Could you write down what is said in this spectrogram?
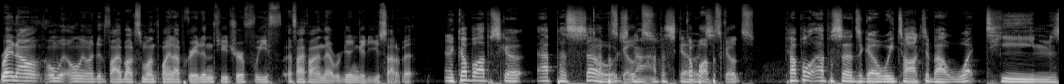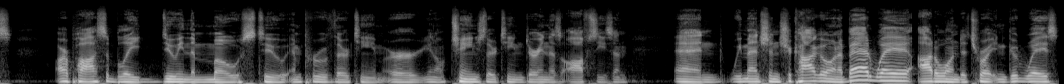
right now only only want to do the five bucks a month. Might upgrade in the future if we if I find that we're getting good use out of it. In a couple episode episodes, not episodes, couple episodes. couple episodes ago, we talked about what teams are possibly doing the most to improve their team or you know change their team during this offseason. And we mentioned Chicago in a bad way, Ottawa and Detroit in good ways.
